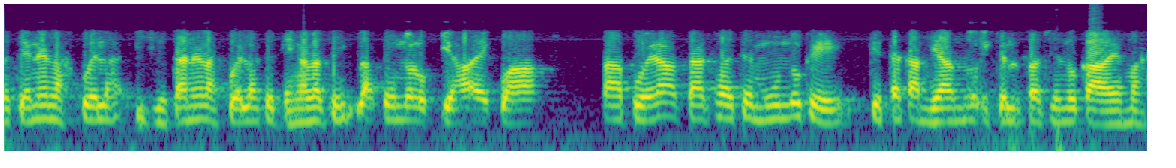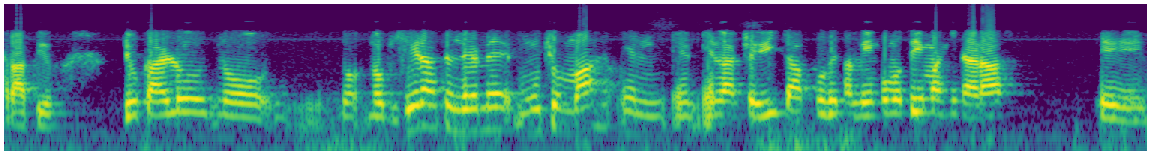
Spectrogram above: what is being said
estén en la escuela y si están en la escuela que tengan las la tecnologías adecuadas para poder adaptarse a este mundo que, que está cambiando y que lo está haciendo cada vez más rápido. Yo, Carlos, no, no, no quisiera extenderme mucho más en, en, en la entrevista porque también, como te imaginarás, eh,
